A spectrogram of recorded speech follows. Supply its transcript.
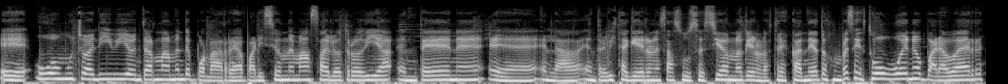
Eh, hubo mucho alivio internamente por la reaparición de Massa el otro día en TN, en la entrevista que dieron esa sucesión, ¿no? que eran los tres candidatos. Me parece que estuvo bueno para ver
